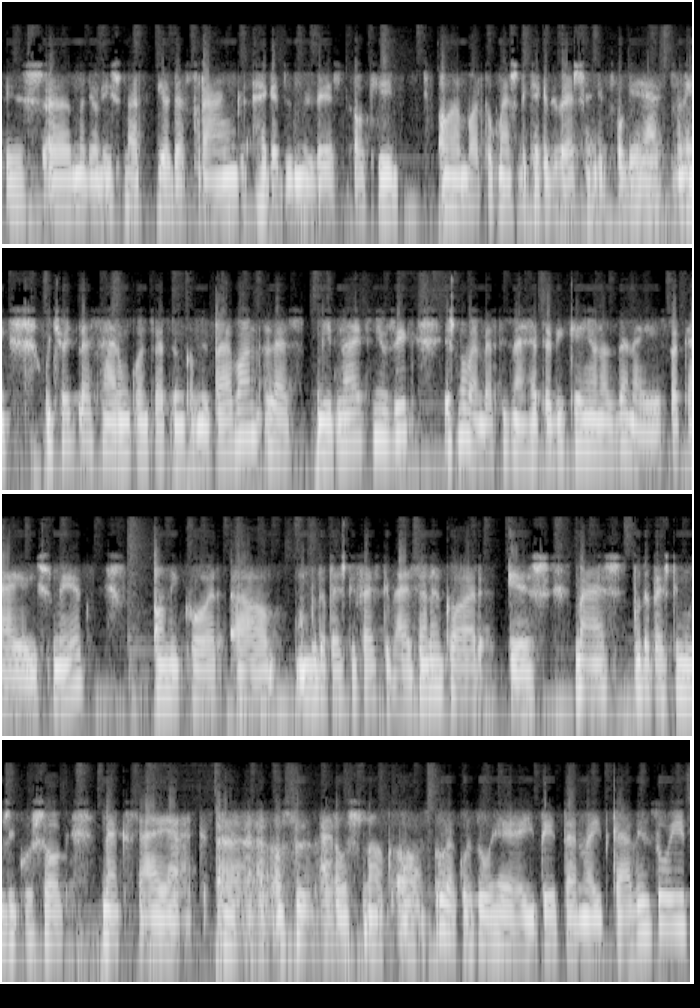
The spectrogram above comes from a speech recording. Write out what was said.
és nagyon ismert Hilde Frank hegedűművészt, aki a Bartók második hegedű versenyét fogja játszani. Úgyhogy lesz három koncertünk a műpában, lesz Midnight Music, és november 17-én jön a zenei éjszakája ismét, amikor a Budapesti Fesztivál zenekar és más budapesti muzsikusok megszállják a fővárosnak a szórakozó helyeit, éttermeit, kávézóit,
